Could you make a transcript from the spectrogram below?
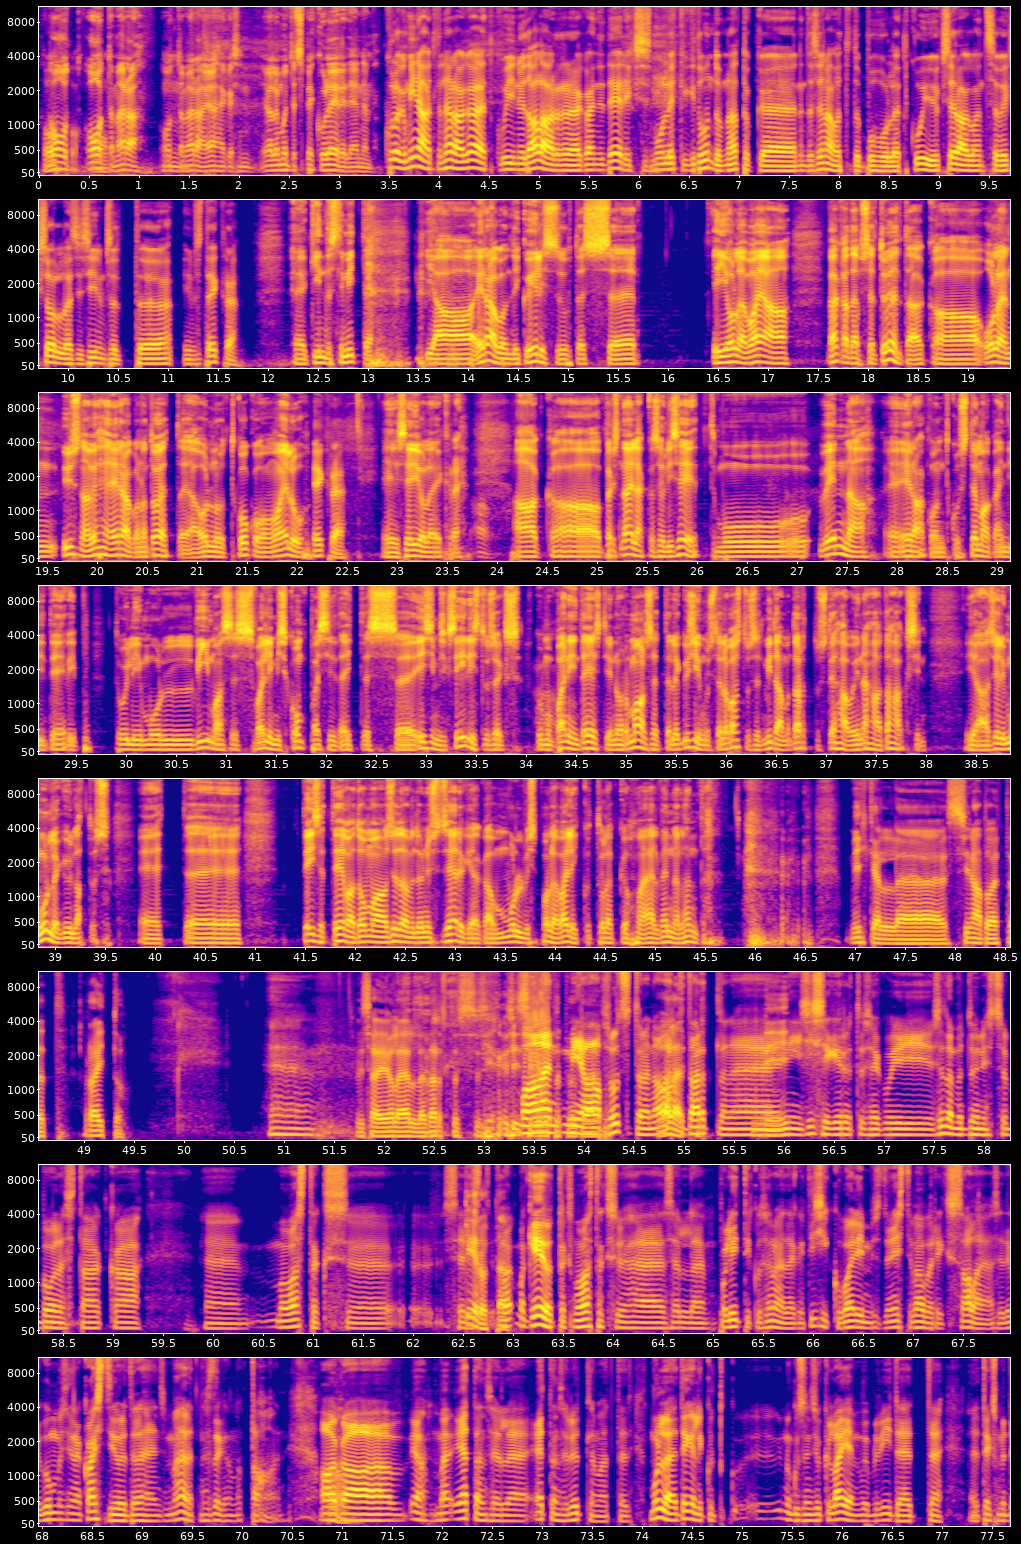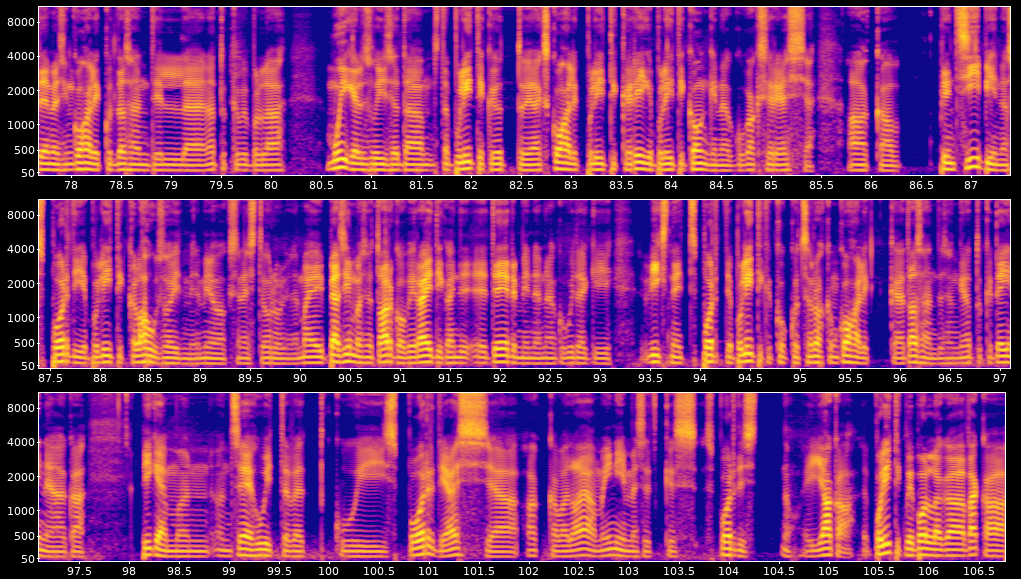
Oh, Oot, ootame ära, ootame mm. ära jah, ega siin ei ole mõtet spekuleerida ennem. kuule, aga mina ütlen ära ka, et kui nüüd Alar kandideeriks, siis mulle ikkagi tundub natuke nende sõnavõttude puhul, et kui üks erakond see võiks olla, siis ilmselt, äh, ilmselt EKRE kindlasti mitte. ja erakondliku eelistuse suhtes eh, ei ole vaja väga täpselt öelda, aga olen üsna ühe erakonna toetaja olnud kogu oma elu. EKRE? Eh, see ei ole EKRE aga päris naljakas oli see, et mu venna erakond, kus tema kandideerib, tuli mul viimases valimiskompassi täites esimeseks eelistuseks, kui ma panin täiesti normaalsetele küsimustele vastused, mida ma Tartus teha või näha tahaksin. ja see oli mullegi üllatus, et teised teevad oma südametunnistuse järgi, aga mul vist pole valikut, tulebki oma hääl vennale anda Mihkel, äh, sina toetad Raitu? Äh. või sa ei ole jälle Tartus ma olen, mina absoluutselt olen alati Oled. tartlane nii, nii sissekirjutuse kui südametunnistuse poolest, aga äh, ma vastaks sellist, ma, ma keerutaks, ma vastaks ühe selle poliitiku sõnadega, et isikuvalimised on Eesti Vabariigis salajased ja kui ma sinna kasti juurde lähen, siis ma hääletan seda, keda ma tahan. aga no. jah, ma jätan selle, jätan selle ütlemata, et mulle tegelikult nagu see on niisugune laiem võib-olla viide, et, et eks me teeme siin kohalikul tasandil natuke võib-olla muigelsui seda, seda poliitikajuttu ja eks kohalik poliitika ja riigi poliitika ongi nagu kaks eri asja, aga printsiibina spordi ja poliitika lahus hoidmine minu jaoks on hästi oluline, ma ei pea silmas, et Argo või Raidi kandideerimine nagu kuidagi viiks neid sporti ja poliitikat kokku, et see on rohkem kohalik tasand ja see ongi natuke teine, aga pigem on, on see huvitav, et kui spordiasja hakkavad ajama inimesed, kes spordist noh, ei jaga, poliitik võib olla ka väga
